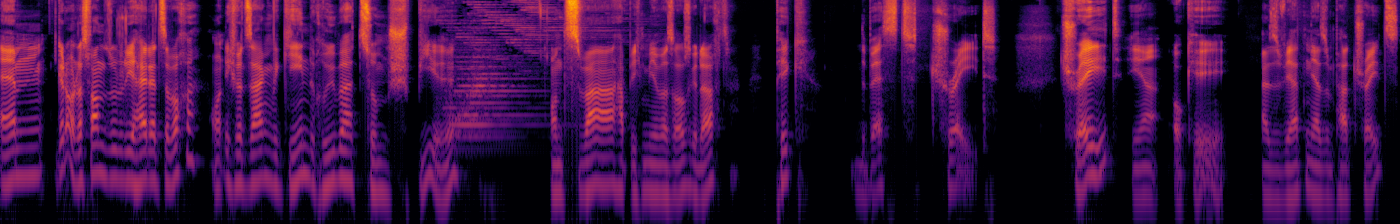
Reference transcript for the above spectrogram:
Ähm, genau, das waren so die Highlights der Woche. Und ich würde sagen, wir gehen rüber zum Spiel. Und zwar habe ich mir was ausgedacht. Pick the best trade. Trade? Ja. Okay. Also wir hatten ja so ein paar Trades.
